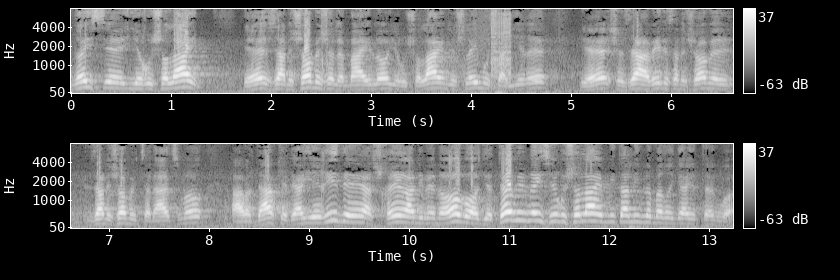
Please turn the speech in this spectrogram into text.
בנויס ירושלים, זה הנשומה של המיילו, ירושלים זה שלימוס העירה, שזה אבידס הנשומה, זה הנשומה מצד עצמו, אבל דווקא די ירידה, השחרר אני ונאובו, עוד יותר מבנויס ירושלים, מתעלים למדרגה יותר גבוהה.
